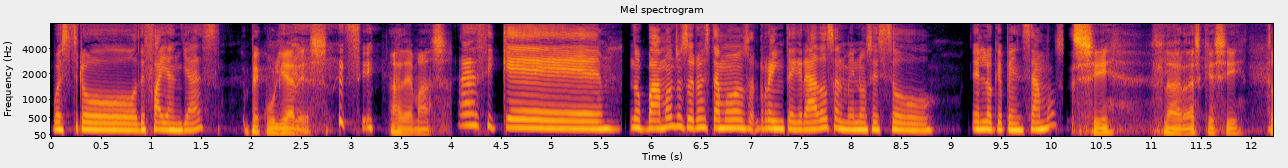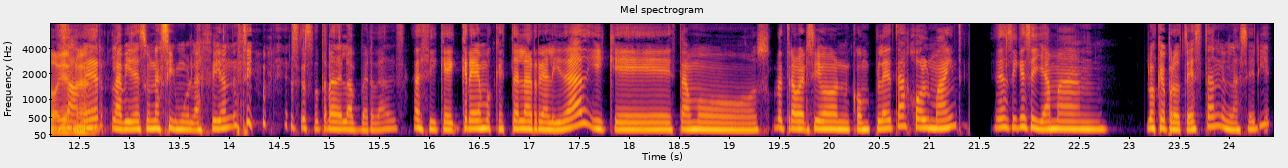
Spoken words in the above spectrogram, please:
vuestro Defiant Jazz. Peculiares, sí. además. Así que nos vamos. Nosotros estamos reintegrados, al menos eso es lo que pensamos. Sí, la verdad es que sí. Todavía no- Saber, la vida es una simulación. Esa es otra de las verdades. Así que creemos que esta es la realidad y que estamos. Nuestra versión completa, Whole Mind. Así que se llaman los que protestan en la serie.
